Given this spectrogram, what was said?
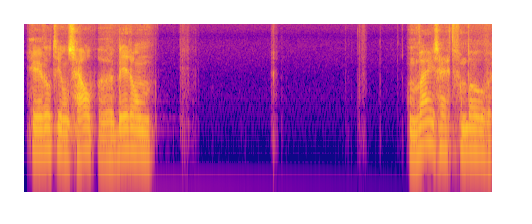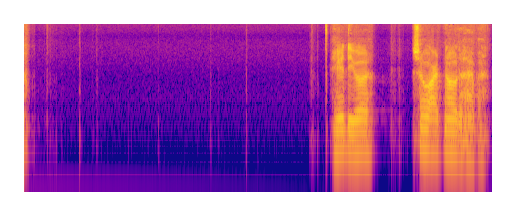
Heer, wilt u ons helpen? We bidden om, om wijsheid van boven. Heer, die we zo hard nodig hebben.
